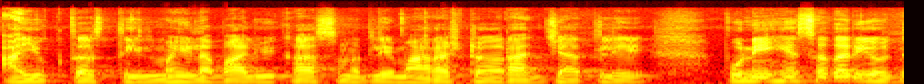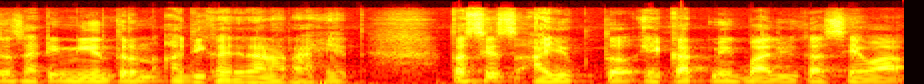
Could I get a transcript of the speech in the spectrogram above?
आयुक्त असतील महिला बालविकासमधले महाराष्ट्र राज्यातले पुणे हे सदर योजनेसाठी नियंत्रण अधिकारी राहणार आहेत. तसेच आयुक्त एकात्मिक बालविकास सेवा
